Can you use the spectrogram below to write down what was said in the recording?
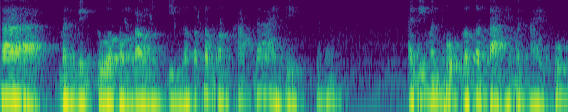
ถ้ามันเป็นตัวของเราจริงๆเราก็ต้องบังคับได้สิใช่ไหมอันนี้มันทุกข์เราก็สั่งให้มันหายทุกข์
